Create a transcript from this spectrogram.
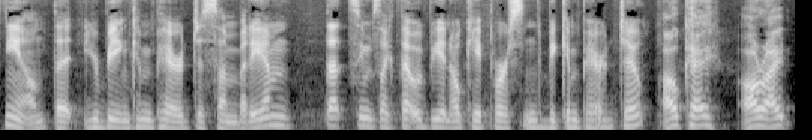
you know, that you're being compared to somebody, um, that seems like that would be an okay person to be compared to. okay. All right.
